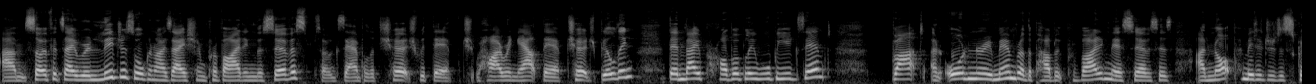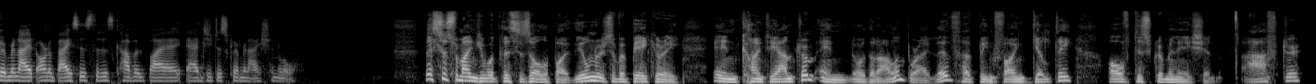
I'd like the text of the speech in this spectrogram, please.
Um, so if it's a religious organisation providing the service, so example a church with their hiring out their church building, then they probably will be exempt. But an ordinary member of the public providing their services are not permitted to discriminate on a basis that is covered by anti discrimination law. Let's just remind you what this is all about. The owners of a bakery in County Antrim in Northern Ireland, where I live, have been found guilty of discrimination after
